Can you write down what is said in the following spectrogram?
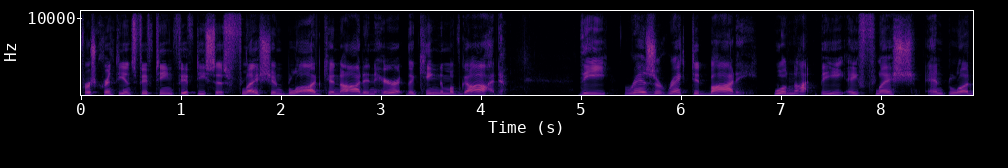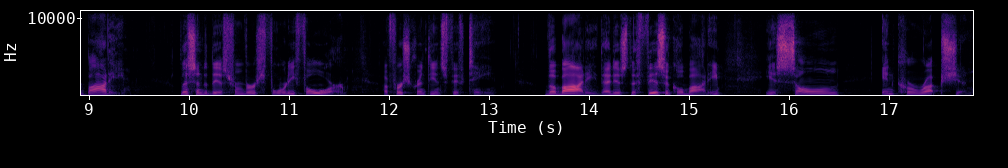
1 Corinthians 15:50 says flesh and blood cannot inherit the kingdom of God. The resurrected body will not be a flesh and blood body. Listen to this from verse 44 of 1 Corinthians 15. The body, that is the physical body, is sown in corruption.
